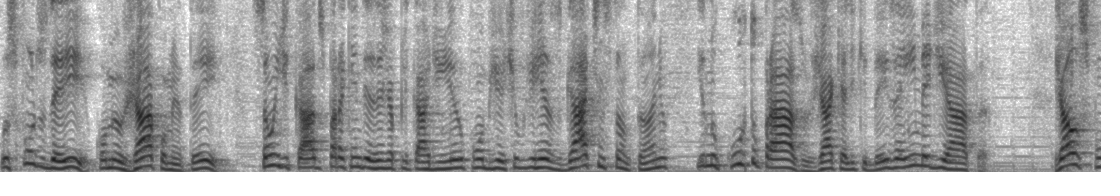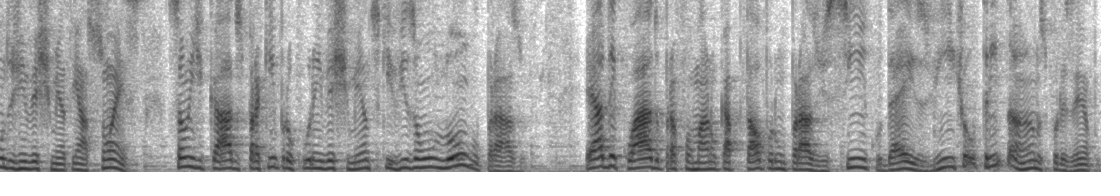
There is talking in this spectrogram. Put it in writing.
Os fundos DI, como eu já comentei, são indicados para quem deseja aplicar dinheiro com o objetivo de resgate instantâneo e no curto prazo, já que a liquidez é imediata. Já os fundos de investimento em ações são indicados para quem procura investimentos que visam o longo prazo, é adequado para formar um capital por um prazo de 5, 10, 20 ou 30 anos, por exemplo.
